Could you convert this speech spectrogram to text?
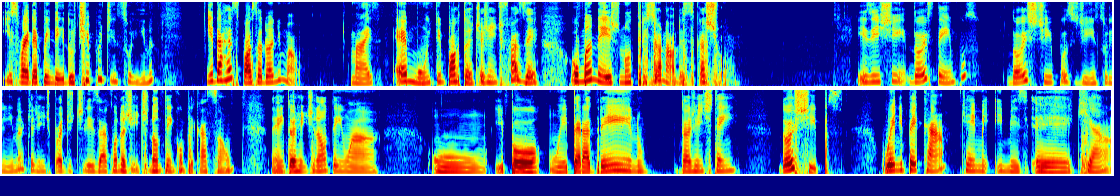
Isso vai depender do tipo de insulina e da resposta do animal. Mas é muito importante a gente fazer o manejo nutricional desse cachorro. Existem dois tempos, dois tipos de insulina que a gente pode utilizar quando a gente não tem complicação. Né? Então, a gente não tem uma, um, hipo, um hiperadreno. Então, a gente tem dois tipos. O NPK, que é, é, que é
